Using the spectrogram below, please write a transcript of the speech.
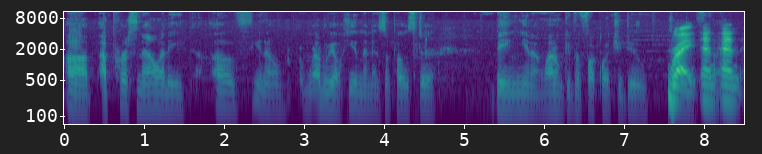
uh, a personality of you know a real human as opposed to being you know I don't give a fuck what you do. Right. And and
